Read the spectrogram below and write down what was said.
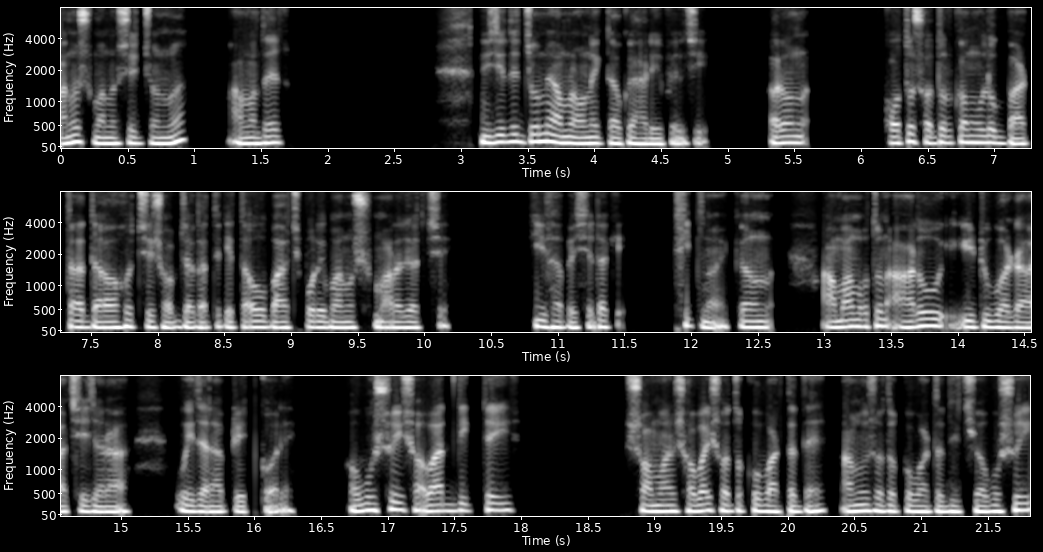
মানুষ মানুষের জন্য আমাদের নিজেদের জন্য আমরা অনেক কাউকে হারিয়ে ফেলছি। কারণ কত সতর্কমূলক বার্তা দেওয়া হচ্ছে সব জায়গা থেকে, তাও বাজ পড়ে মানুষ মারা যাচ্ছে। কীভাবে? সেটাকে ঠিক নয়। কারণ আমার মতন আরও ইউটিউবাররা আছে যারা ওয়েদার আপডেট করে। অবশ্যই সবার দিকটাই সমান, সবাই সতর্ক বার্তা দেয়। আমিও সতর্ক বার্তা দিচ্ছি। অবশ্যই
